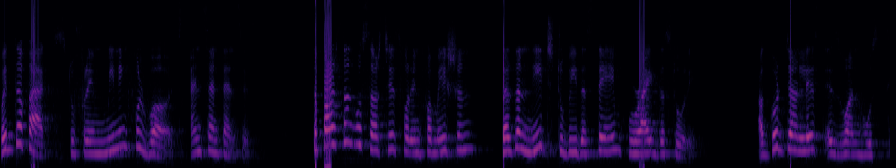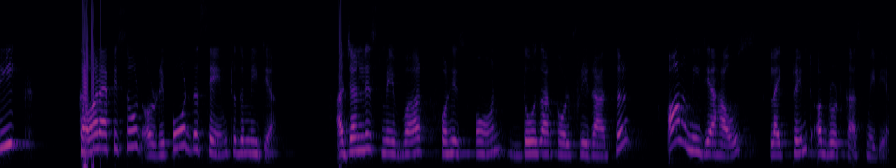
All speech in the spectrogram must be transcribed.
with the facts to frame meaningful words and sentences. The person who searches for information doesn't need to be the same who write the story. A good journalist is one who seek, cover episode or report the same to the media. A journalist may work for his own, those are called freelancer, or a media house like print or broadcast media.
